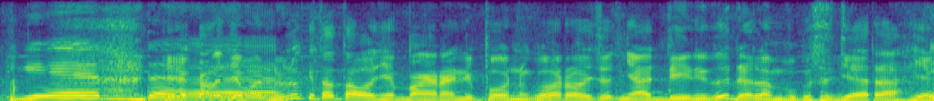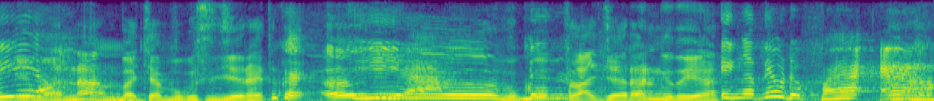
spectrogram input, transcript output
Gitu. Ya kalau zaman dulu kita tahunya Pangeran Diponegoro, Nyadin itu dalam buku sejarah yang Iya. di mana baca buku sejarah itu kayak aduh, Iya. buku Dan- pelajaran gitu ya. Ingatnya udah PR,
